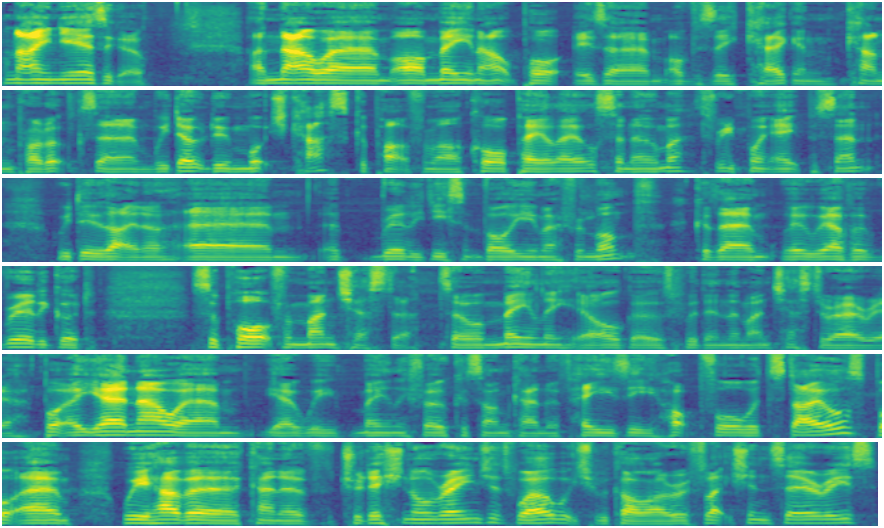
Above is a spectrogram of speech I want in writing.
nine years ago. And now um, our main output is um, obviously keg and can products. Um, we don't do much cask apart from our core pale ale, Sonoma, 3.8%. We do that in a, um, a really decent volume every month because um, we, we have a really good support from Manchester. So mainly it all goes within the Manchester area. But uh, yeah, now um, yeah we mainly focus on kind of hazy hop forward styles. But um, we have a kind of traditional range as well, which we call our Reflection series.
